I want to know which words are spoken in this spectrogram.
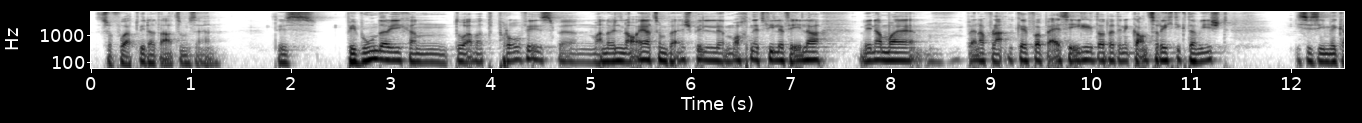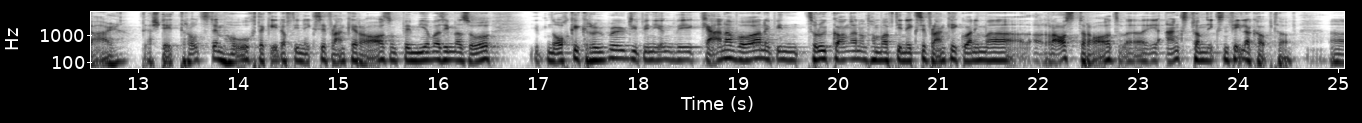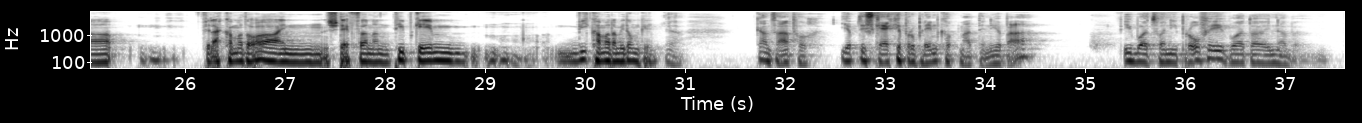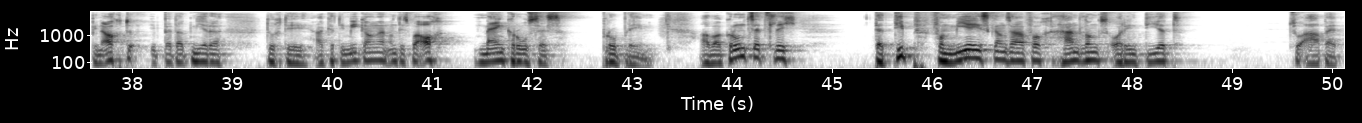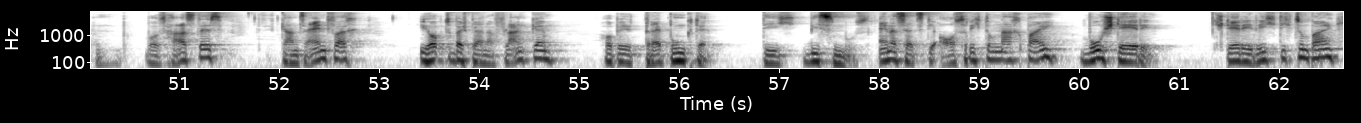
sofort wieder da zu sein. Das bewundere ich an Torwart-Profis, bei Manuel Neuer zum Beispiel, er macht nicht viele Fehler. Wenn er mal bei einer Flanke vorbeisegelt oder den nicht ganz richtig erwischt, ist es ihm egal. Der steht trotzdem hoch, der geht auf die nächste Flanke raus und bei mir war es immer so, ich habe nachgegrübelt, ich bin irgendwie kleiner geworden, ich bin zurückgegangen und habe auf die nächste Flanke gar nicht mehr raustraut, weil ich Angst vor dem nächsten Fehler gehabt habe. Äh, vielleicht kann man da einen Stefan einen Tipp geben, wie kann man damit umgehen? Ja, ganz einfach. Ich habe das gleiche Problem gehabt, Martin. Ich, auch, ich war zwar nie Profi, war da in einer, bin auch bei der Admira durch die Akademie gegangen und das war auch mein großes Problem. Aber grundsätzlich, der Tipp von mir ist ganz einfach, handlungsorientiert zu arbeiten. Was heißt es? Ganz einfach. Ich habe zum Beispiel einer Flanke habe ich drei Punkte, die ich wissen muss. Einerseits die Ausrichtung nach Ball. Wo stehe ich? Stehe ich richtig zum Ball?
